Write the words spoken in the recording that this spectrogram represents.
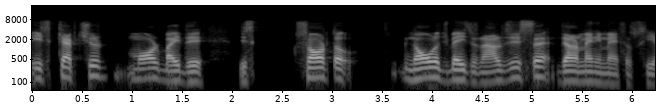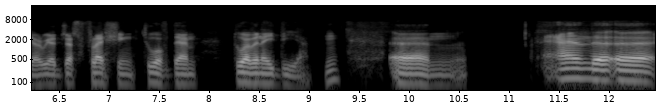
is captured more by the this sort of knowledge-based analysis. There are many methods here. We are just flashing two of them to have an idea. Hmm? Um, and uh, uh,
